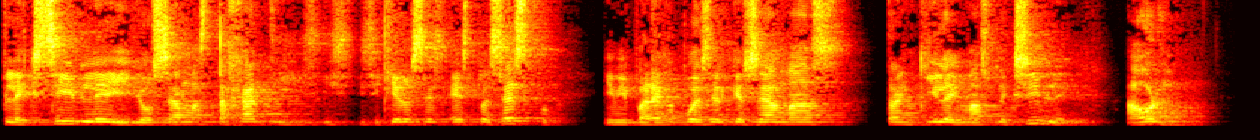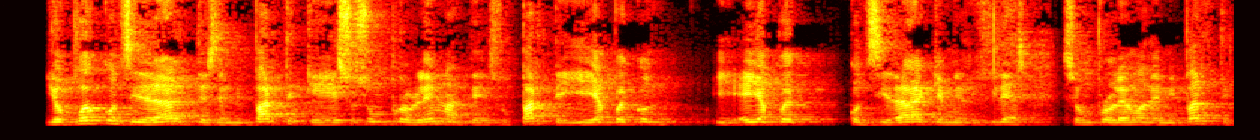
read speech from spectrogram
flexible y yo sea más tajante y, si quiero esto es esto, y mi pareja puede ser que sea más tranquila y más flexible. Ahora, yo puedo considerar desde mi parte que eso es un problema de su parte y ella puede, y ella puede considerar que mi rigidez sea un problema de mi parte.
